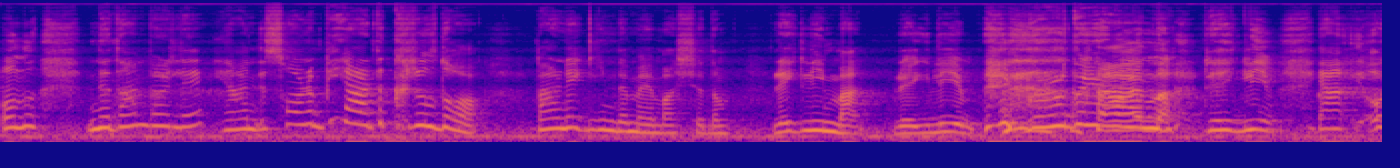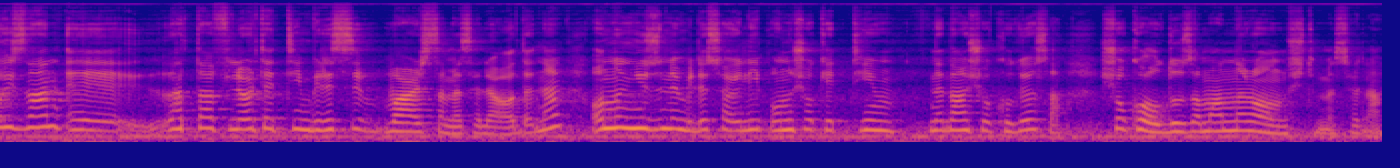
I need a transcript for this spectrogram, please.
Onu neden böyle? Yani sonra bir yerde kırıldı o. Ben regliyim demeye başladım. Regliyim ben. Regliyim. Gurur duyuyorum bununla. Regliyim. Yani o yüzden e, hatta flört ettiğim birisi varsa mesela o dönem onun yüzüne bile söyleyip onu şok ettiğim neden şok oluyorsa şok olduğu zamanlar olmuştu mesela.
